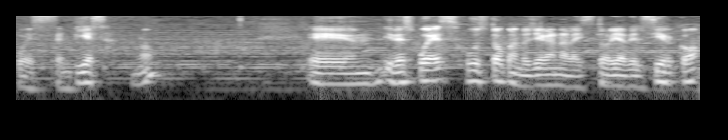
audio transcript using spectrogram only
pues empieza, ¿no? Eh, y después, justo cuando llegan a la historia del circo,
